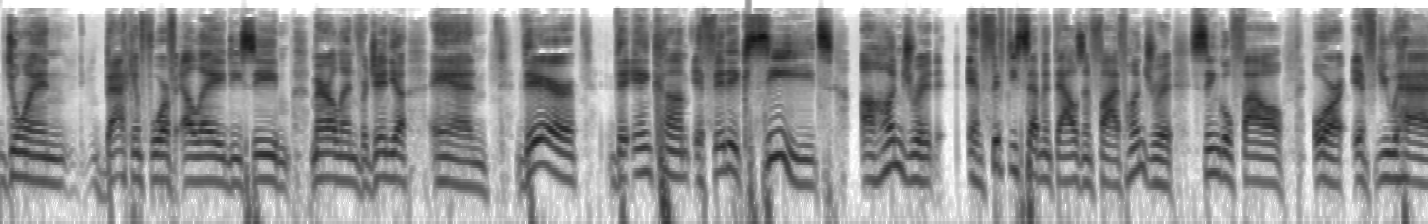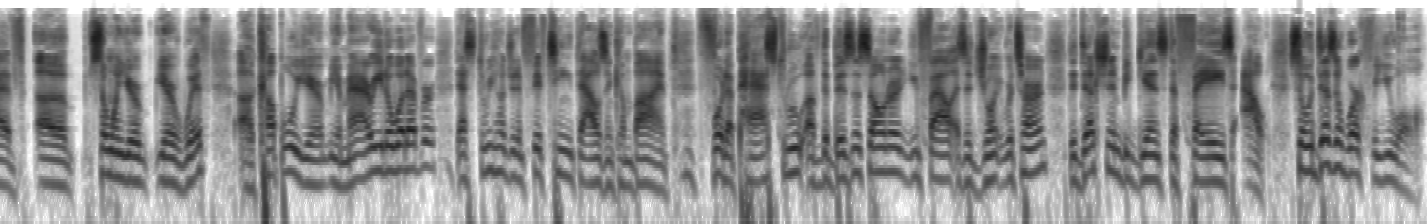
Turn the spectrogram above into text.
doing back and forth LA, DC, Maryland, Virginia, and there the income if it exceeds a hundred and 57,500 single file or if you have uh, someone you're you're with a couple you're you're married or whatever that's 315,000 combined. For the pass through of the business owner you file as a joint return. Deduction begins to phase out. So it doesn't work for you all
